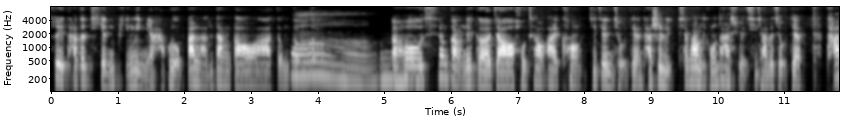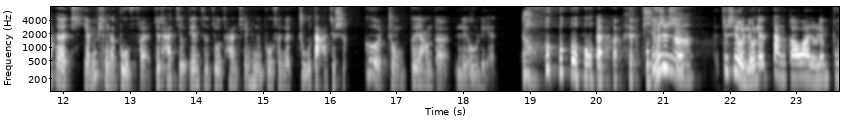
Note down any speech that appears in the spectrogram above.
所以它的甜品里面还会有斑斓蛋糕啊等等的。嗯然后香港那个叫 Hotel Icon 这间酒店，它是理香港理工大学旗下的酒店。它的甜品的部分，就它酒店自助餐甜品的部分的主打就是各种各样的榴莲。哦 我不是说。就是有榴莲蛋糕啊，榴莲布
